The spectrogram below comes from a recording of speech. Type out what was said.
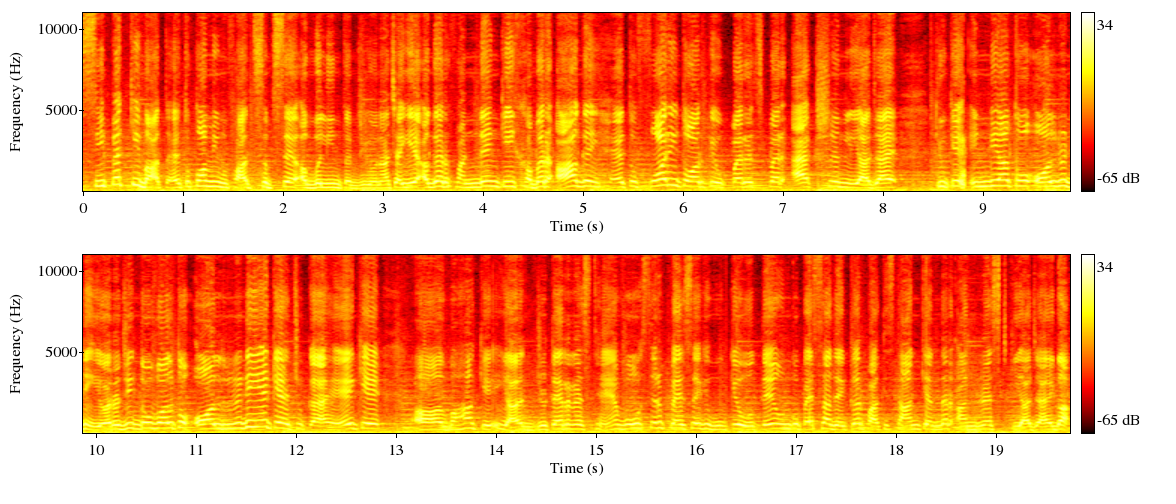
सीपेक की बात है तो कौमी मफाद सबसे अव्वलीन तरजीह होना चाहिए। अगर फंडिंग की खबर आ गई है तो फौरी तौर के ऊपर इस पर एक्शन लिया जाए। क्योंकि इंडिया तो ऑलरेडी और अजीत डोवाल तो ऑलरेडी ये कह चुका है कि वहाँ के, या जो टेररिस्ट हैं, वो सिर्फ़ पैसे के भूखे होते हैं। उनको पैसा देकर पाकिस्तान के अंदर अनरेस्ट किया जाएगा।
